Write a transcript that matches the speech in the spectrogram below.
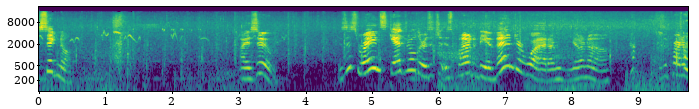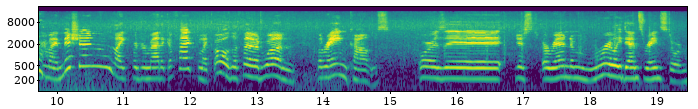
The signal. I assume. Is this rain scheduled or is it just, is it part of the event or what? I'm, I don't know. Is it part of my mission? Like for dramatic effect? Like, oh, the third one. The rain comes. Or is it just a random, really dense rainstorm?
